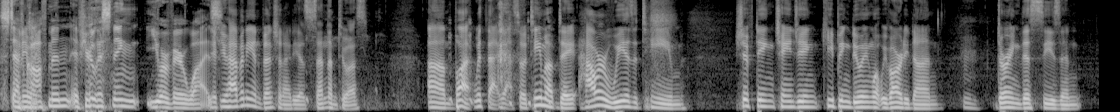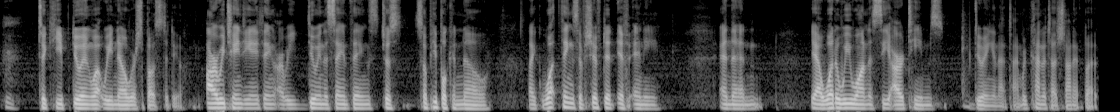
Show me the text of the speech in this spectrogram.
Steph Anyway. Kaufman, if you're listening, you are very wise. If you have any invention ideas, send them to us. Um, but with that, yeah. So team update. How are we as a team shifting, changing, keeping doing what we've already done during this season to keep doing what we know we're supposed to do? Are we changing anything? Are we doing the same things? Just so people can know, like what things have shifted, if any, and then, yeah, what do we want to see our teams doing in that time? We've kind of touched on it, but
